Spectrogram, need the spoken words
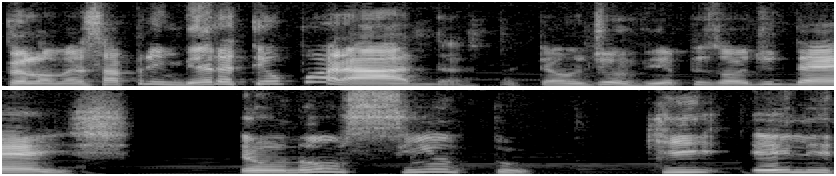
pelo menos a primeira temporada, até onde eu vi episódio 10. Eu não sinto que ele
